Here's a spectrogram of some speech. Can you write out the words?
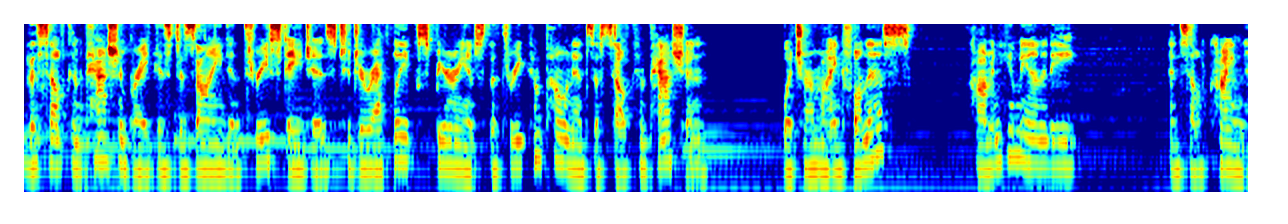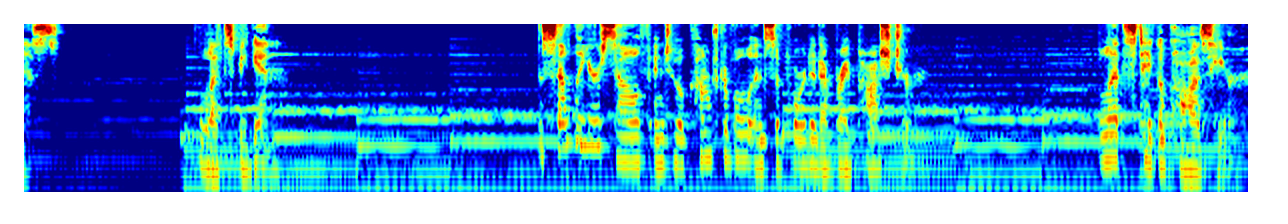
The self compassion break is designed in three stages to directly experience the three components of self compassion, which are mindfulness, common humanity, and self kindness. Let's begin. Settle yourself into a comfortable and supported upright posture. Let's take a pause here.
